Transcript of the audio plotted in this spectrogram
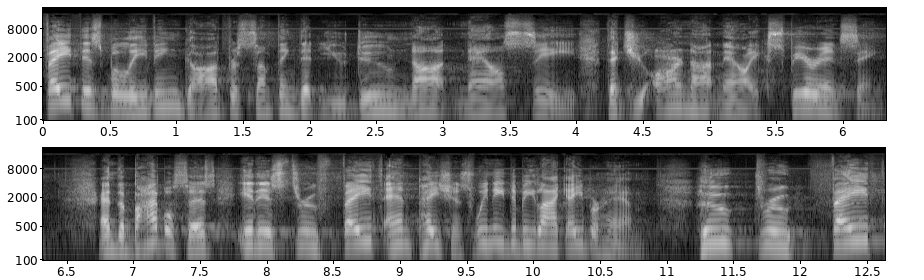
Faith is believing God for something that you do not now see, that you are not now experiencing. And the Bible says it is through faith and patience. We need to be like Abraham, who through faith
